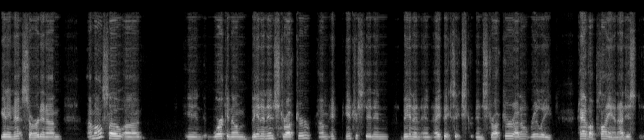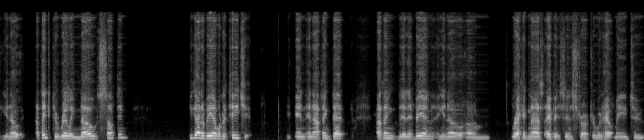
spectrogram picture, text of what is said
getting that cert. And I'm I'm also uh, in working on being an instructor. I'm in, interested in being an, an APICS ex- instructor. I don't really have a plan. I just, you know, I think to really know something, you got to be able to teach it. And and I think that I think that it being, you know, um, recognized APICS instructor would help me to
